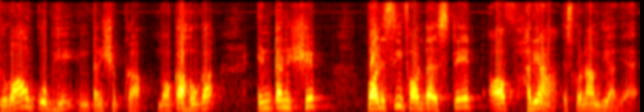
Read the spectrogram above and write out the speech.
युवाओं को भी इंटर्नशिप का मौका होगा। Internship policy for the state of Haryana इसको नाम दिया गया है।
